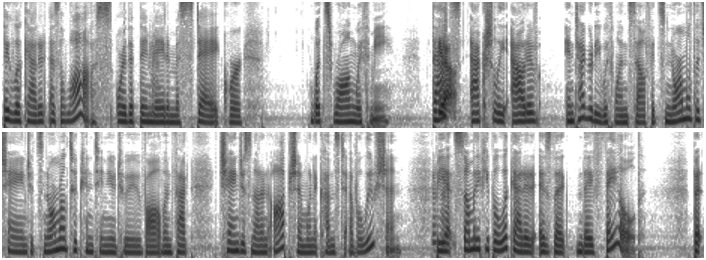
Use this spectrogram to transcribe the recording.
they look at it as a loss or that they mm-hmm. made a mistake or what's wrong with me. That's actually out of integrity with oneself. It's normal to change. It's normal to continue to evolve. In fact, change is not an option when it comes to evolution. But mm-hmm. yet, so many people look at it as that they failed. But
